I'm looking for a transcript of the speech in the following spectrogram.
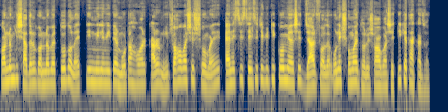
কন্ডমটি সাধারণ কন্ডমের তুলনায় তিন মিলিমিটার মোটা হওয়ার কারণে সহবাসের সময় অ্যানেসি সেন্সিটিভিটি কমে আসে যার ফলে অনেক সময় ধরে সহবাসে টিকে থাকা যায়।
